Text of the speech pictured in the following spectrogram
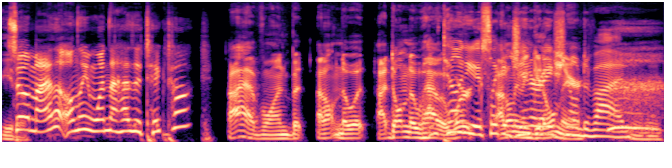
Either. So am I the only one that has a TikTok? I have one, but I don't know what. I don't know how I'm it telling works. you, it's like I a don't even get on generational there. divide.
